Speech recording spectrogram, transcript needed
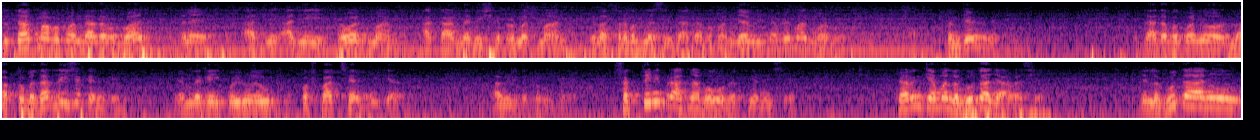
શુદ્ધાત્મા ભગવાન, દાદા ભગવાન અને આજે આજે પ્રવર્તમાન, આ કાળના વિશે પ્રવર્તમાન એવા સર્વજ્ઞ શ્રી દાદા ભગવાન. બે રીતે આપણે માગવાનું સમજાયું ને? દાદા ભગવાનનો લાભ તો બધા જ લઈ શકે ને કંઈ? એમને કંઈ કોઈનું એવું પક્ષપાત છે જ નહીં ક્યાં આવી રીતે કરવું પડે. શક્તિની પ્રાર્થના બહુ અગત્યની છે. કારણ કે એમાં લઘુતા જ આવે છે. એ લઘુતાનું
